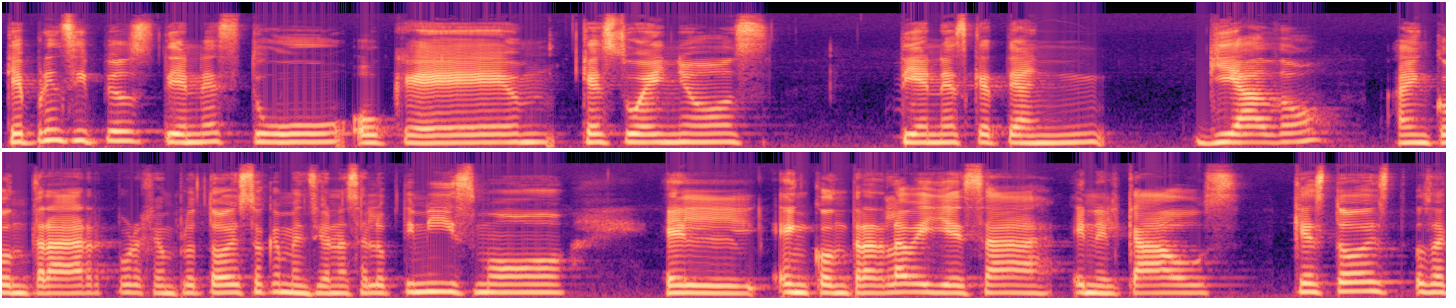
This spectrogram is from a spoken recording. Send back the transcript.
¿Qué principios tienes tú o qué, qué sueños tienes que te han guiado a encontrar, por ejemplo, todo esto que mencionas, el optimismo, el encontrar la belleza en el caos? ¿Qué es todo o sea,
